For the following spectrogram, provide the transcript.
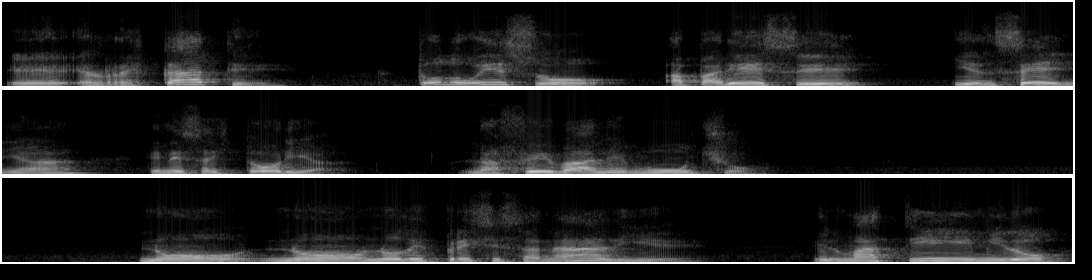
eh, el rescate. Todo eso aparece y enseña en esa historia. La fe vale mucho. No, no, no desprecies a nadie. El más tímido,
